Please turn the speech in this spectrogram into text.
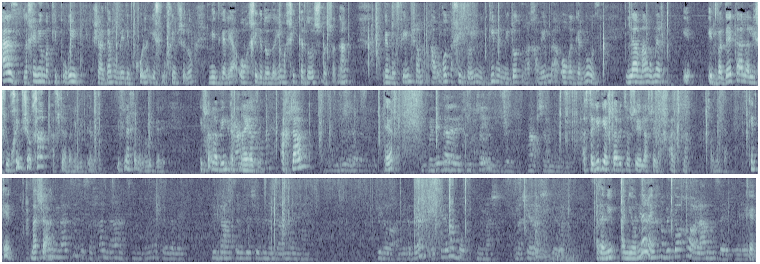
אז, לכן יום הכיפורים, כשהאדם עומד עם כל הלכלוכים שלו, מתגלה האור הכי גדול, היום הכי קדוש בשנה, ומופיעים שם האורות הכי גדולים, י"ג מידות הרחמים מהאור הגנוז. למה? הוא אומר, התוודית על הלכלוכים שלך, עכשיו אני מתגלה. לפני כן אני לא מתגלה. אי אפשר להבין את התנאי הזה. עכשיו, איך? התוודית על הלכלוכים? אז תגידי עכשיו את השאלה שלך, את מה? כן, כן, מה שאלת? דיברת על זה שבן אדם, אה, כאילו, אני מדברת יותר עמוק מהשאלה אז אני אומרת... אנחנו בתוך העולם הזה, כן.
